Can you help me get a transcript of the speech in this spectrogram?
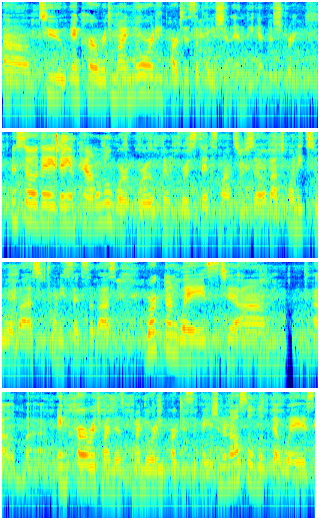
um, to encourage minority participation in the industry. And so they, they impounded a work group, and for six months or so, about 22 of us, 26 of us, worked on ways to um, um, encourage minority participation and also looked at ways,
